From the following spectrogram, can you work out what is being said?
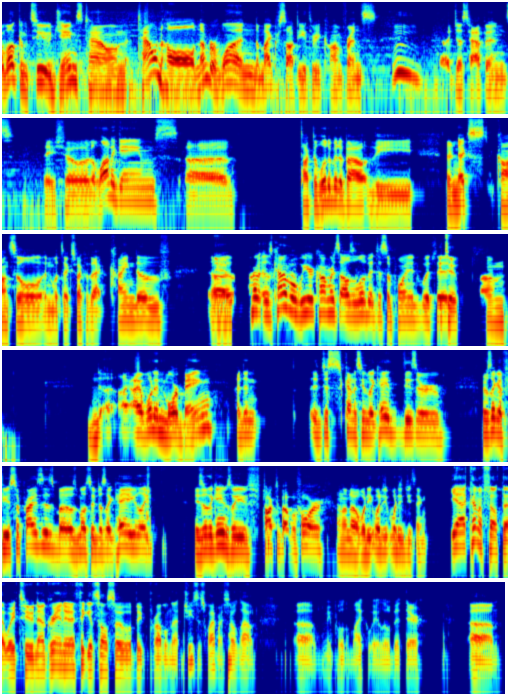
right, welcome to Jamestown Town Hall number one, the Microsoft E3 conference. Woo! Uh, just happened. They showed a lot of games. Uh, talked a little bit about the their next console and what to expect with that. Kind of. Uh, It was kind of a weird conference. I was a little bit disappointed with it. Me too. Um, I, I wanted more bang. I didn't. It just kind of seemed like, hey, these are. There's like a few surprises, but it was mostly just like, hey, like these are the games we've talked about before. I don't know. What do you, what did, what did you think? Yeah, I kind of felt that way too. Now, granted, I think it's also a big problem that Jesus, why am I so loud? Uh, let me pull the mic away a little bit there. Um,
